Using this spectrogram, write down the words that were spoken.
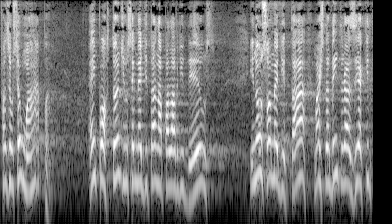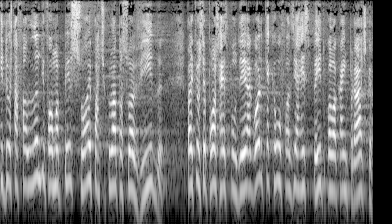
fazer o seu mapa. É importante você meditar na palavra de Deus. E não só meditar, mas também trazer aquilo que Deus está falando de forma pessoal e particular para a sua vida para que você possa responder agora o que é que eu vou fazer a respeito, colocar em prática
